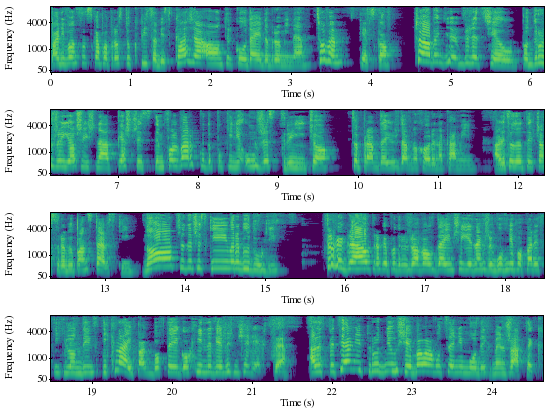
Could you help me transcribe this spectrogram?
Pani Wąsowska po prostu kpi sobie z Kazia, a on tylko udaje dobrą minę. Słowem, kiepsko. Trzeba będzie wyrzec się podróży i osiąść na piaszczystym folwarku, dopóki nie umrze stryjcio. Co prawda już dawno chory na kamień. Ale co dotychczas robił pan Starski? No, przede wszystkim robił długi. Trochę grał, trochę podróżował, zdaje mi się jednak, że głównie po paryskich i londyńskich knajpach, bo w te jego Chiny wierzyć mi się nie chce. Ale specjalnie trudnił się bałamucenie młodych mężatek.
